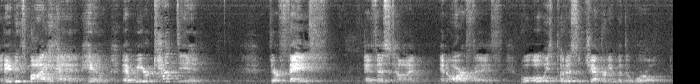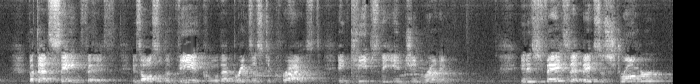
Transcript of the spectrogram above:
And it is by Him that we are kept in. Their faith at this time and our faith will always put us in jeopardy with the world. But that same faith is also the vehicle that brings us to Christ and keeps the engine running. It is faith that makes us stronger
